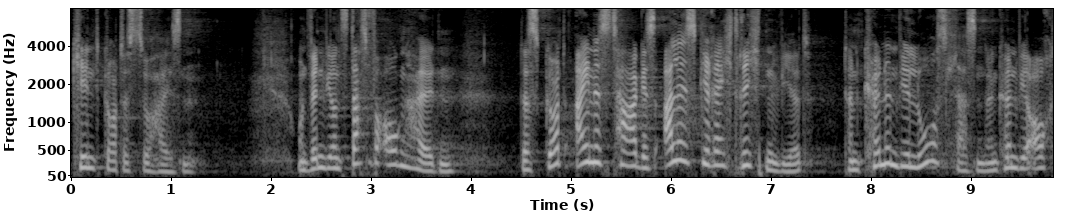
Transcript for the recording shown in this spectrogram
Kind Gottes zu heißen. Und wenn wir uns das vor Augen halten, dass Gott eines Tages alles gerecht richten wird, dann können wir loslassen, dann können wir auch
